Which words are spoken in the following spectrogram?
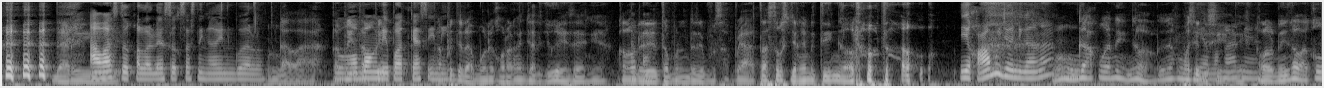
dari Awas tuh kalau udah sukses ninggalin gua lo. Enggak lah. Lu ngomong di podcast ini. Tapi tidak boleh kurang ajar juga ya sayang ya. Kalau udah ditemenin dari bawah sampai atas terus jangan ditinggal tahu-tahu. Ya kamu jangan ninggalin aku. Enggak, aku gak ninggal. Aku masih Iya, di sini. Kalau ninggal aku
